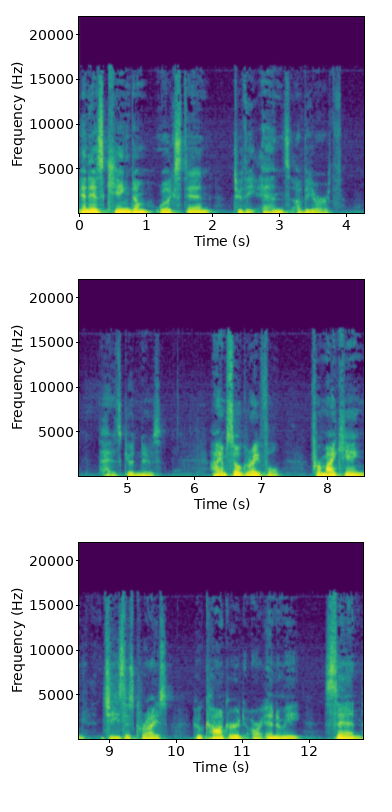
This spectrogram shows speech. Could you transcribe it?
and his kingdom will extend to the ends of the earth. That is good news. I am so grateful for my King, Jesus Christ, who conquered our enemy, sin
